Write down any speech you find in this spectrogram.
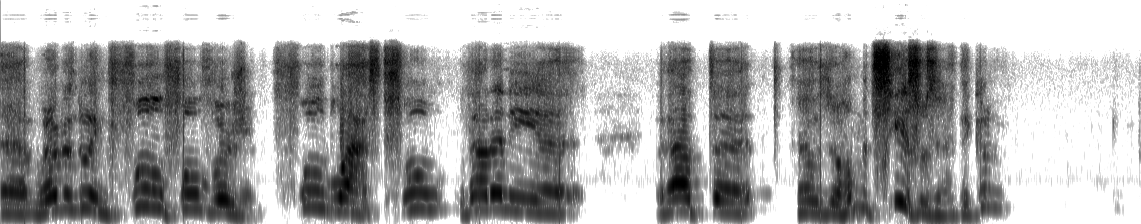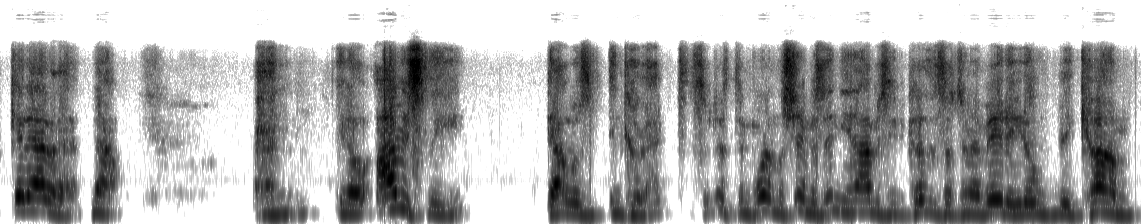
uh, whatever they're doing, full full version, full blast, full without any uh, without uh, a whole mitzvah was in it. They couldn't get out of that. Now, and you know, obviously that was incorrect. So just important, Hashem is Indian, obviously because it's such an Aveda, you don't become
